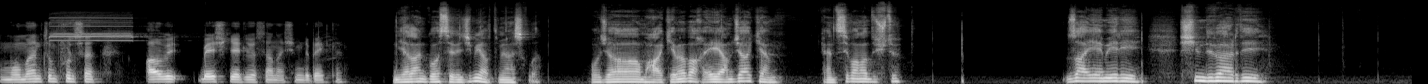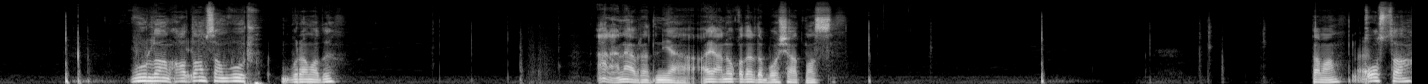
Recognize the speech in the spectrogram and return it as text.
Momentum full sen. Abi 5 geliyor sana şimdi bekle. Niye lan gol sevinci mi yaptım yanlışlıkla? Hocam hakeme bak ey amca hakem. Kendisi bana düştü. Zayi Emery. Şimdi verdi. Vur lan adamsan vur. Vuramadı. Ana ne avradın ya. Ayağını o kadar da boşa atmazsın. Tamam. Evet. Costa.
